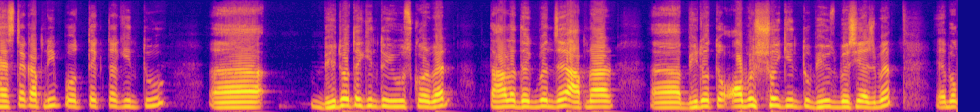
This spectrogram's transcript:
হ্যাশট্যাগ আপনি প্রত্যেকটা কিন্তু ভিডিওতে কিন্তু ইউজ করবেন। তাহলে দেখবেন যে আপনার ভিডিওতে অবশ্যই কিন্তু ভিউজ বেশি আসবে। এবং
